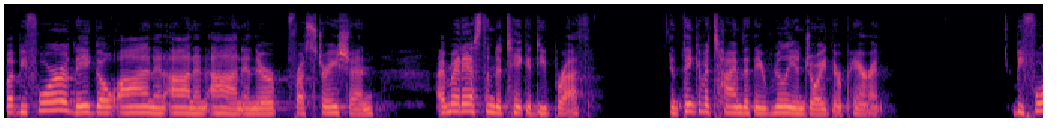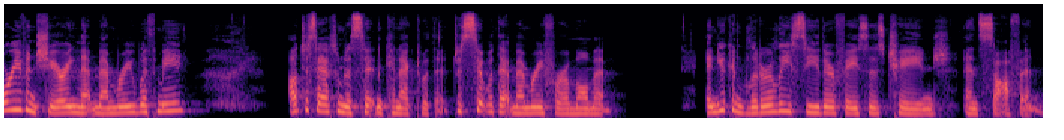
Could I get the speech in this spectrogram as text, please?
But before they go on and on and on in their frustration, I might ask them to take a deep breath and think of a time that they really enjoyed their parent. Before even sharing that memory with me, I'll just ask them to sit and connect with it. Just sit with that memory for a moment. And you can literally see their faces change and soften.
